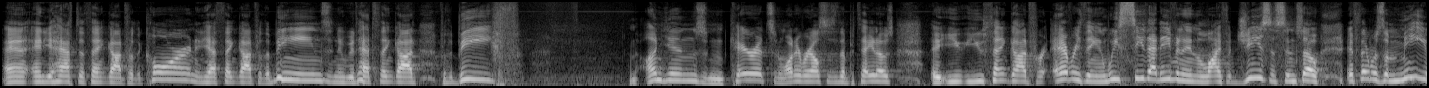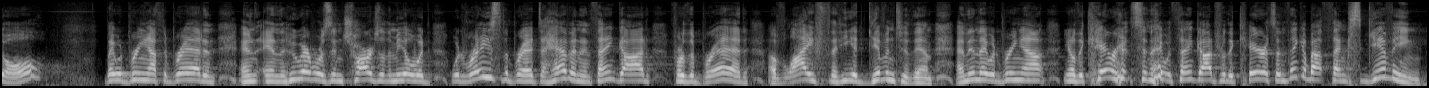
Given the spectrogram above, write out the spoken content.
And, and you have to thank God for the corn, and you have to thank God for the beans, and you would have to thank God for the beef and the onions and carrots and whatever else is in the potatoes. Uh, you, you thank God for everything. And we see that even in the life of Jesus. And so if there was a meal, they would bring out the bread, and, and, and whoever was in charge of the meal would, would raise the bread to heaven and thank God for the bread of life that He had given to them. And then they would bring out, you know, the carrots, and they would thank God for the carrots. And think about Thanksgiving.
